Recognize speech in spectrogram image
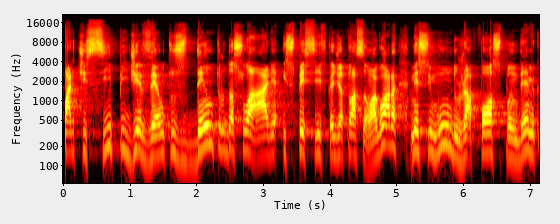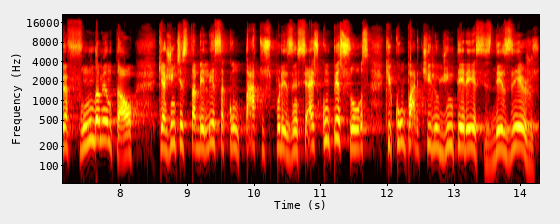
Participe de eventos dentro da sua área específica de atuação. Agora, nesse mundo já pós-pandêmico, é fundamental que a gente estabeleça contatos presenciais com pessoas que compartilham de interesses, desejos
